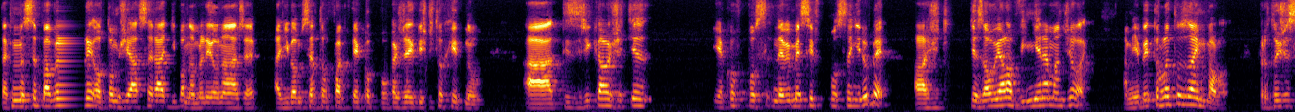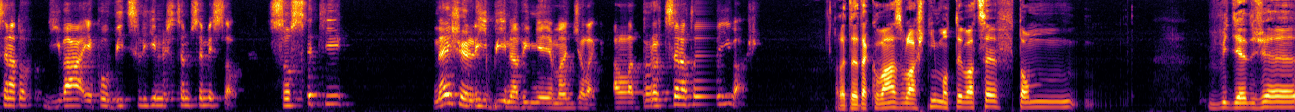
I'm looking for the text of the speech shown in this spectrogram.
tak jsme se bavili o tom, že já se rád dívám na milionáře a dívám se na to fakt jako pokaždé, když to chytnu. A ty jsi říkal, že tě, jako v posle, nevím jestli v poslední době, ale že tě zaujala výměna manželek. A mě by tohle to zajímalo, protože se na to dívá jako víc lidí, než jsem si myslel. Co se ti, ne že líbí na výměně manželek, ale proč se na to díváš? Ale to je taková zvláštní motivace v tom vidět, že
